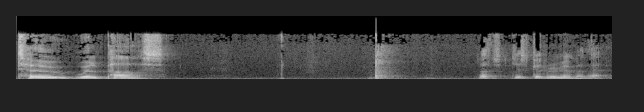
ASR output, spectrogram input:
too will pass. That's just got to remember that.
